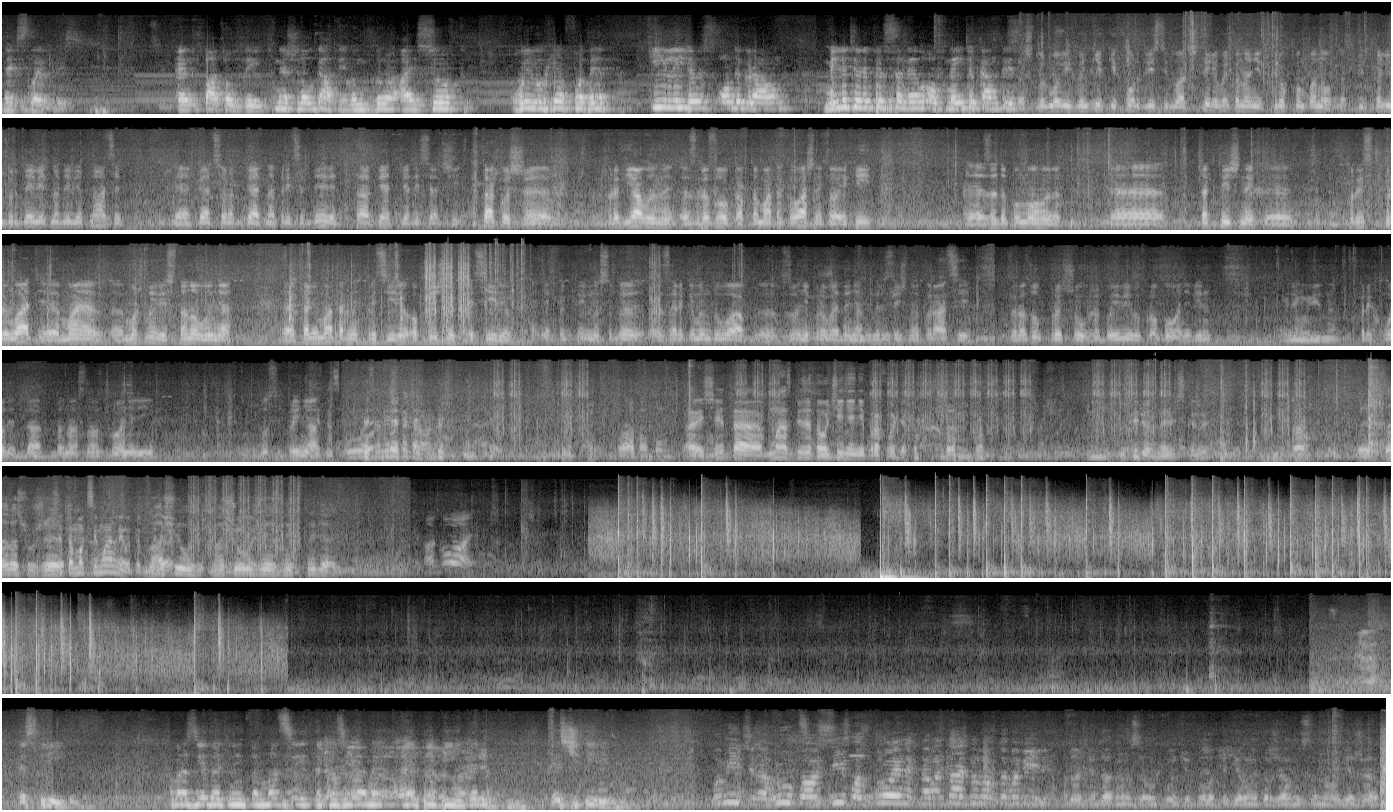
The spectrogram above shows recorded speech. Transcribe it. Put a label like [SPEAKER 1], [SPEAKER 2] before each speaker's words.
[SPEAKER 1] Next slide, please.
[SPEAKER 2] and part of the National Guard, even though I served, we will have for that key leaders on the ground, military personnel of NATO countries,
[SPEAKER 3] Штурмові гвинтівки Форд 224 виконані в трьох компоновках під калібр 9 на 19, е, 5,45 на 39 та 5,56. Також е, пред'явлений зразок автомата Калашникова, який е, за допомогою е, тактичних е, прилад е, має е, можливість встановлення е, каліматорних прицілів, оптичних прицілів. Ефективно себе зарекомендував в зоні проведення антитерористичної операції. Зразок пройшов вже бойові випробування. Він
[SPEAKER 4] По нему видно.
[SPEAKER 3] приходить да, до нас на озброєння і досить прийнятний.
[SPEAKER 4] Товарищ, это у нас без этого учения не проходит. Ну серьезная вещь, скажи.
[SPEAKER 5] Зараз
[SPEAKER 4] То есть
[SPEAKER 5] уже
[SPEAKER 4] это максимальный вот такой,
[SPEAKER 5] наші,
[SPEAKER 4] да?
[SPEAKER 5] уже, наші вже з них стріляють.
[SPEAKER 2] С-3. Разведывательной информации, так называемый IPB, С-4.
[SPEAKER 4] Помічена група осіб, озброєних на вантажному автомобілі.
[SPEAKER 5] Подольні дані населених пунктів було підірвано державну установу. Є жертви.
